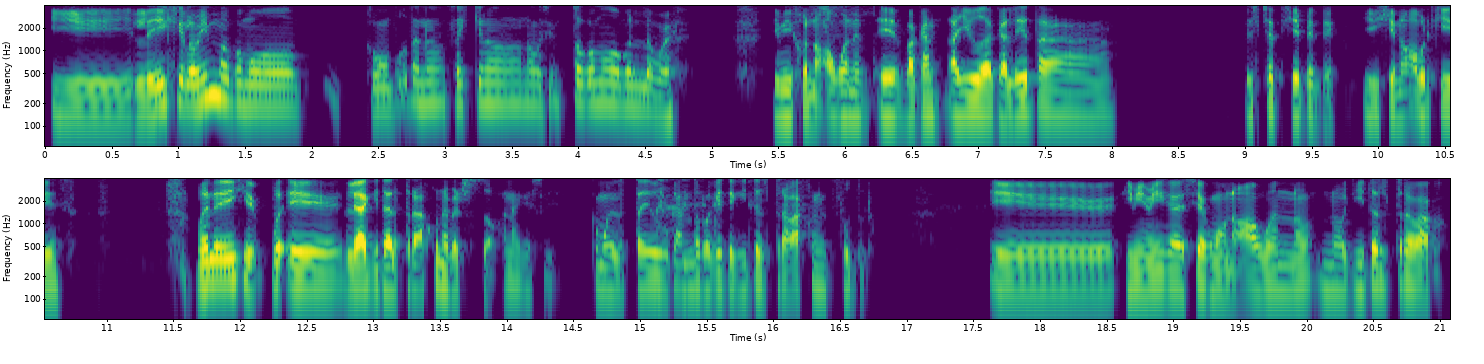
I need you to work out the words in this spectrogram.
y le dije lo mismo, como, como puta, no, sabes que no, no me siento cómodo con la weá. Y me dijo, no, bueno, es, bacán, ayuda a caleta el chat GPT. Y dije, no, porque. Bueno, y dije, pues, eh, le va a quitar el trabajo a una persona, qué sé yo. Como que lo está educando para que te quite el trabajo en el futuro. Eh, y mi amiga decía, como, no, weón, no, no quita el trabajo.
